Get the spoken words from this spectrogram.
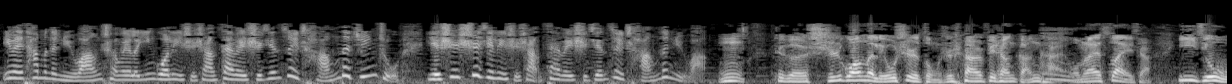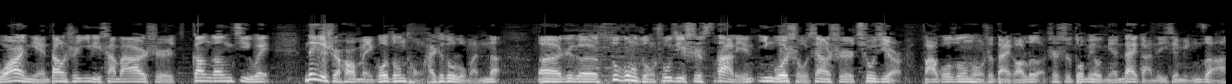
因为他们的女王成为了英国历史上在位时间最长的君主，也是世界历史上在位时间最长的女王。嗯，这个时光的流逝总是让人非常感慨。我们来算一下，一九五二年，当时伊丽莎白二世刚刚继位，那个时候美国总统还是杜鲁门呢。呃，这个苏共总书记是斯大林，英国首相是丘吉尔，法国总统是戴高乐，这是多么有年代感的一些名字啊！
